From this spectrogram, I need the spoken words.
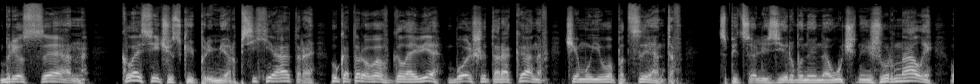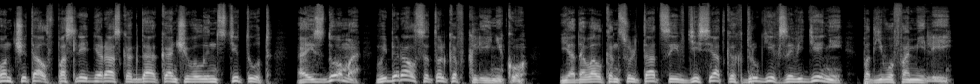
Брюссен! Классический пример психиатра, у которого в голове больше тараканов, чем у его пациентов. Специализированные научные журналы он читал в последний раз, когда оканчивал институт, а из дома выбирался только в клинику. Я давал консультации в десятках других заведений под его фамилией,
